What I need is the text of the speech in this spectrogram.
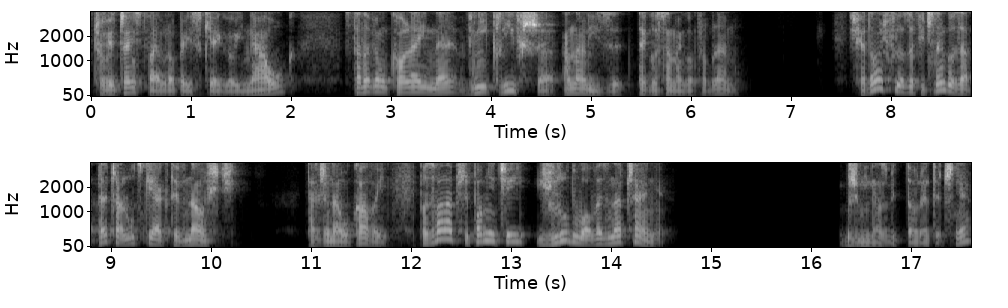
człowieczeństwa europejskiego i nauk stanowią kolejne, wnikliwsze analizy tego samego problemu. Świadomość filozoficznego zaplecza ludzkiej aktywności, także naukowej, pozwala przypomnieć jej źródłowe znaczenie. Brzmi nazbyt teoretycznie?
